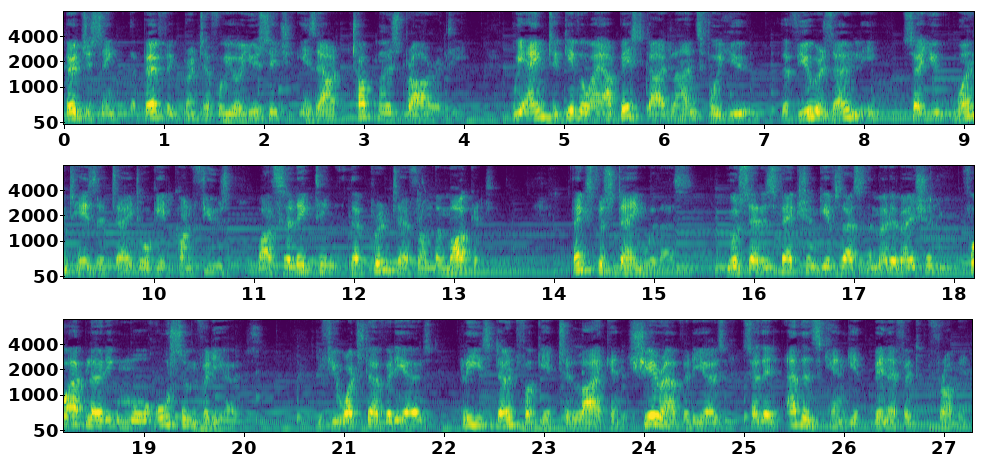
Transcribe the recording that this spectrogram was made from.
Purchasing the perfect printer for your usage is our topmost priority. We aim to give away our best guidelines for you, the viewers only, so you won't hesitate or get confused while selecting the printer from the market. Thanks for staying with us. Your satisfaction gives us the motivation for uploading more awesome videos. If you watched our videos, please don't forget to like and share our videos so that others can get benefit from it.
